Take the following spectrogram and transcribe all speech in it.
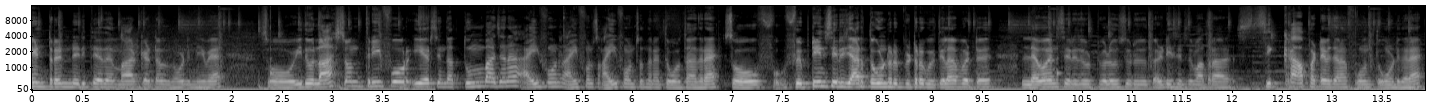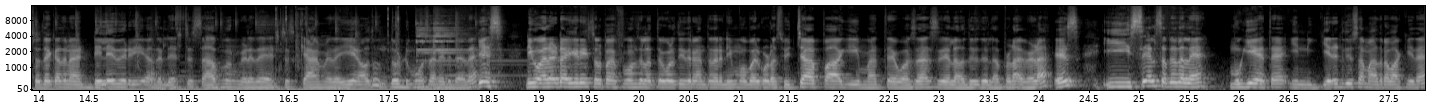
ಏನ್ ಟ್ರೆಂಡ್ ನಡೀತಾ ಇದೆ ಮಾರ್ಕೆಟ್ ಅಲ್ಲಿ ನೋಡಿ ನೀವೇ. ಸೊ ಇದು ಲಾಸ್ಟ್ ಒಂದು ತ್ರೀ ಫೋರ್ ಇಯರ್ಸ್ ಇಂದ ತುಂಬಾ ಜನ ಐಫೋನ್ಸ್ ಐಫೋನ್ಸ್ ಐಫೋನ್ಸ್ ಅಂತಾನೆ ತಗೋತಾ ಇದ್ರೆ. ಸೊ ಫಿಫ್ಟೀನ್ ಸೀರೀಸ್ ಯಾರು ತಗೊಂಡ್ರು ಬಿಟ್ಟರು ಗೊತ್ತಿಲ್ಲ but eleven series twelve series thirty series ಮಾತ್ರ ಸಿಕ್ಕಾಪಟ್ಟೆ ಜನ ಫೋನ್ ತಗೊಂಡಿದ್ದಾರೆ. ಸೊ ಅದನ್ನ ಡೆಲಿವರಿ ಅದ್ರಲ್ಲಿ ಎಷ್ಟು ಸಾಬೂನ್ಗಳಿದೆ, ಎಷ್ಟು ಸ್ಕ್ಯಾಮ್ ಇದೆ, ಏನು ಅದೊಂದು ದೊಡ್ಡ ಮೋಸ ನಡೀತಾ ಇದೆ. ಎಸ್ ನೀವು ಅಲರ್ಟ್ ಆಗಿರಿ, ಸ್ವಲ್ಪ ಫೋನ್ಸ್ ಎಲ್ಲ ತಗೊಳ್ತಿದ್ರೆ ಅಂತಂದ್ರೆ ನಿಮ್ಮ ಮೊಬೈಲ್ ಕೂಡ ಸ್ವಿಚ್ ಆಫ್ ಆಗಿ ಮತ್ತೆ ಹೊಸ ಸೇಲ್ ಅದು ಇದೆಲ್ಲ ಬಡ, ಬೇಡ. ಎಸ್ ಈ ಸೇಲ್ ಸದ್ಯದಲ್ಲೇ ಮುಗಿಯುತ್ತೆ. ಇನ್ ಎರಡು ದಿವಸ ಮಾತ್ರ ಬಾಕಿ ಇದೆ.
